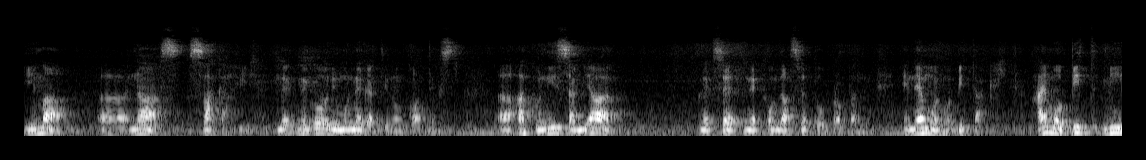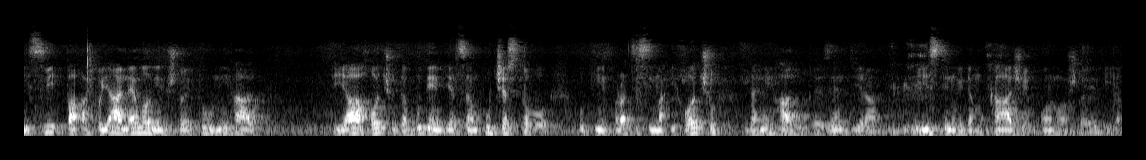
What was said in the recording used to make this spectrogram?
ima uh, nas svakakvih. Ne, ne govorim u negativnom kontekstu. Uh, ako nisam ja, nek, sve, nek onda sve to propadne. E nemojmo biti takvi. Hajmo biti mi svi, pa ako ja ne volim što je tu Nihal, ja hoću da budem, jer sam učestvovao u tim procesima i hoću da Nihadu prezentiram istinu i da mu kažem ono što je bilo.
